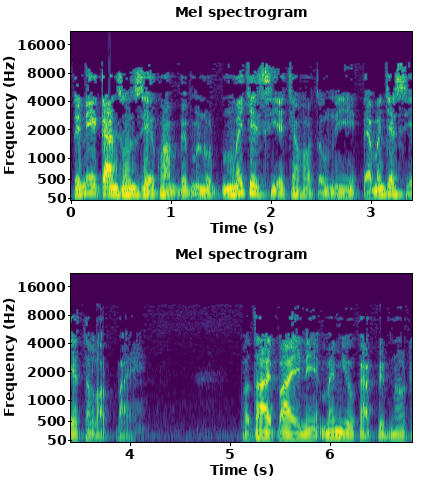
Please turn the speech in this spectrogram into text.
ทีนี้การสูญเสียความเป็นมนุษย์ ไม่ใช่เสียเฉพาะตรงนี้ แต่มันจะเสียตลอดไปพอตายไปเนี่ยไม่มีโอกาสเป็นมนุษย์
